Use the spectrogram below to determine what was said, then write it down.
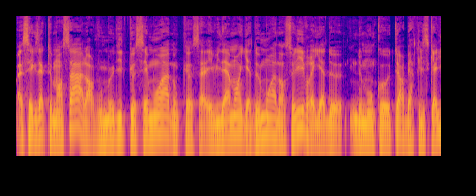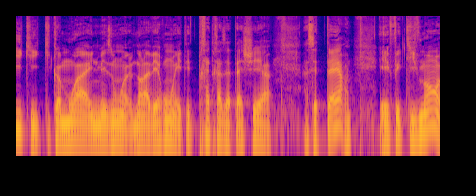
Bah, c'est exactement ça. Alors vous me dites que c'est moi, donc euh, ça évidemment il y a deux mois dans ce livre et il y a de, mon co-auteur Bertil Scali qui, qui comme moi a une maison euh, dans l'Aveyron et était très très attaché à, cette terre. Et effectivement,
